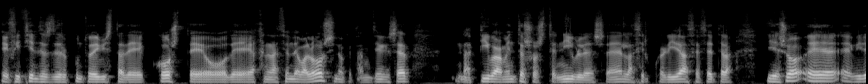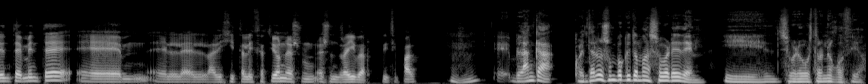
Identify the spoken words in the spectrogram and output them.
eficientes desde el punto de vista de coste o de generación de valor, sino que también tienen que ser nativamente sostenibles, ¿eh? la circularidad, etcétera. Y eso, evidentemente, la digitalización es un, es un driver principal. Blanca, Cuéntanos un poquito más sobre Eden y sobre vuestro negocio.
